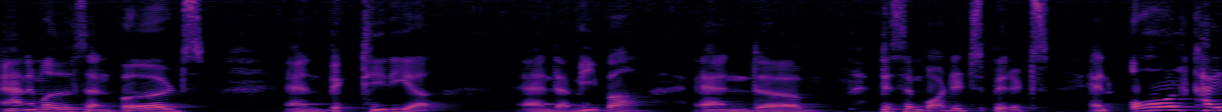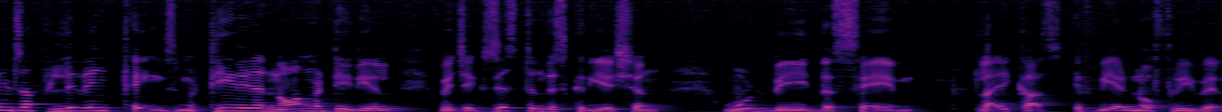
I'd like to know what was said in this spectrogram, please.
animals and birds and bacteria and amoeba and uh, disembodied spirits and all kinds of living things, material and non-material, which exist in this creation would be the same like us if we had no free will.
